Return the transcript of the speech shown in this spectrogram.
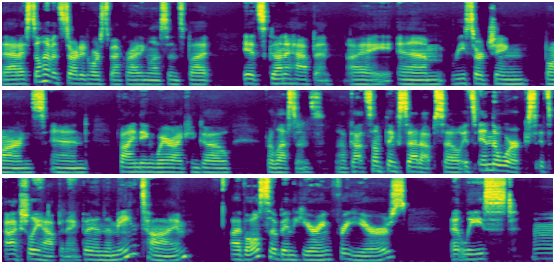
that I still haven't started horseback riding lessons, but it's going to happen. I am researching barns and finding where I can go for lessons. I've got something set up, so it's in the works. It's actually happening. But in the meantime, I've also been hearing for years, at least uh,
